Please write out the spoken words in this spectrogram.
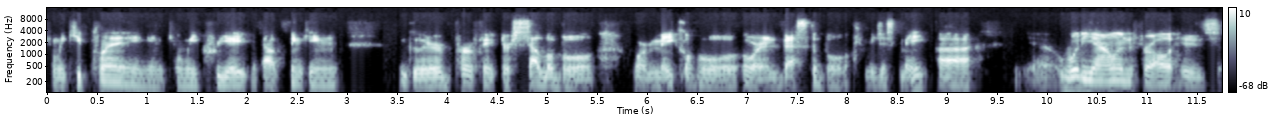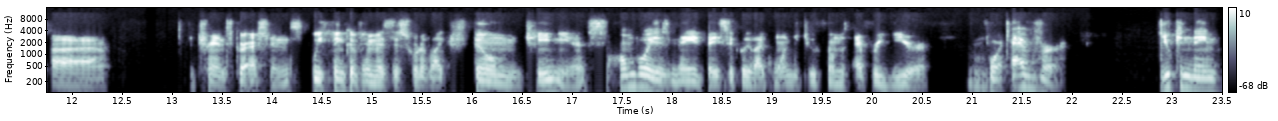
can we keep playing and can we create without thinking good or perfect or sellable or makeable or investable can we just make uh, woody allen for all his uh, transgressions, we think of him as this sort of like film genius. Homeboy has made basically like one to two films every year right. forever. You can name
